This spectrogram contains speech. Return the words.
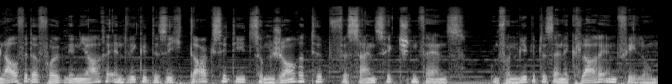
Laufe der folgenden Jahre entwickelte sich Dark City zum Genre-Tipp für Science-Fiction-Fans. Und von mir gibt es eine klare Empfehlung.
